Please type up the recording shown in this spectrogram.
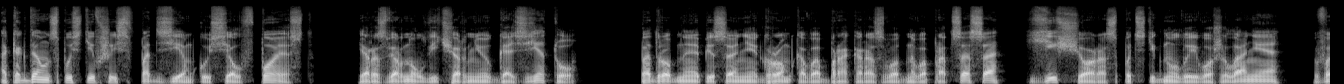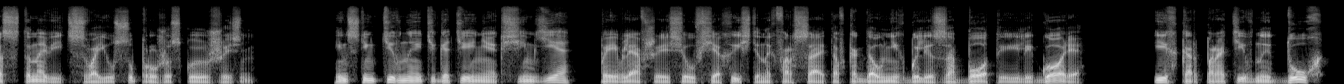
А когда он, спустившись в подземку, сел в поезд и развернул вечернюю газету, подробное описание громкого бракоразводного процесса еще раз подстегнуло его желание восстановить свою супружескую жизнь. Инстинктивное тяготение к семье, появлявшееся у всех истинных форсайтов, когда у них были заботы или горе, их корпоративный дух,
